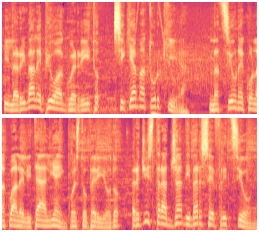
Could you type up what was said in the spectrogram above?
Il rivale più agguerrito si chiama Turchia nazione con la quale l'Italia in questo periodo registra già diverse frizioni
